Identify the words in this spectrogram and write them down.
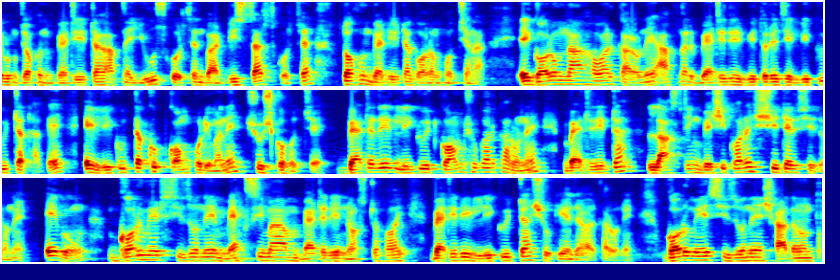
এবং যখন ব্যাটারিটা আপনি ইউজ করছেন বা ডিসচার্জ করছেন, তখন ব্যাটারিটা গরম হচ্ছে না। এই গরম না হওয়ার কারণে আপনার ব্যাটারির ভিতরে যে লিকুইডটা থাকে, এই লিকুইডটা খুব কম পরিমাণে শুষ্ক হচ্ছে। ব্যাটারির লিকুইড কম শুকার কারণে ব্যাটারিটা লাস্টিং বেশি করে শীতের সিজনে এবং গরমের সিজনে ম্যাক্সিমাম ব্যাটারি নষ্ট হয় ব্যাটারির লিকুইডটা শুকিয়ে যাওয়ার কারণে। গরমের সিজনে সাধারণত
